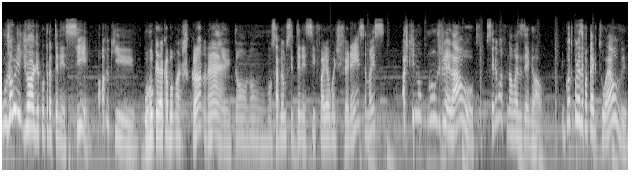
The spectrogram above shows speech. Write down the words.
Um jogo de Georgia contra Tennessee, óbvio que o Hooker acabou machucando, né? Então não, não sabemos se Tennessee faria alguma diferença, mas acho que no, no geral seria uma final mais legal. Enquanto, por exemplo, a Pac-12,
